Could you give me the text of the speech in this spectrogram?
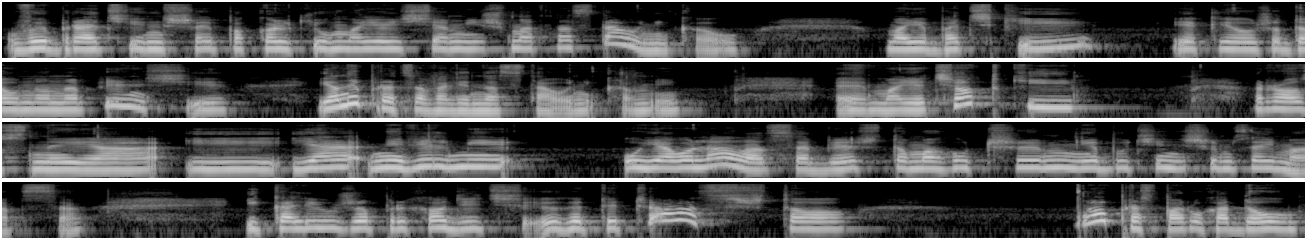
выбраць іншай, паколькі ў маёй сям'і шмат настаўнікаў. Мае бацькі, якія ўжо даўно на пенсіі, яны працавалі настаўнікамі. Э, мае цёткі розныя і я не вельмі уяўляла сабе, што магу чым-небудзь іншым займацца. І калі ўжо прыходзіць гэты час, што ну, праз пару гадоў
